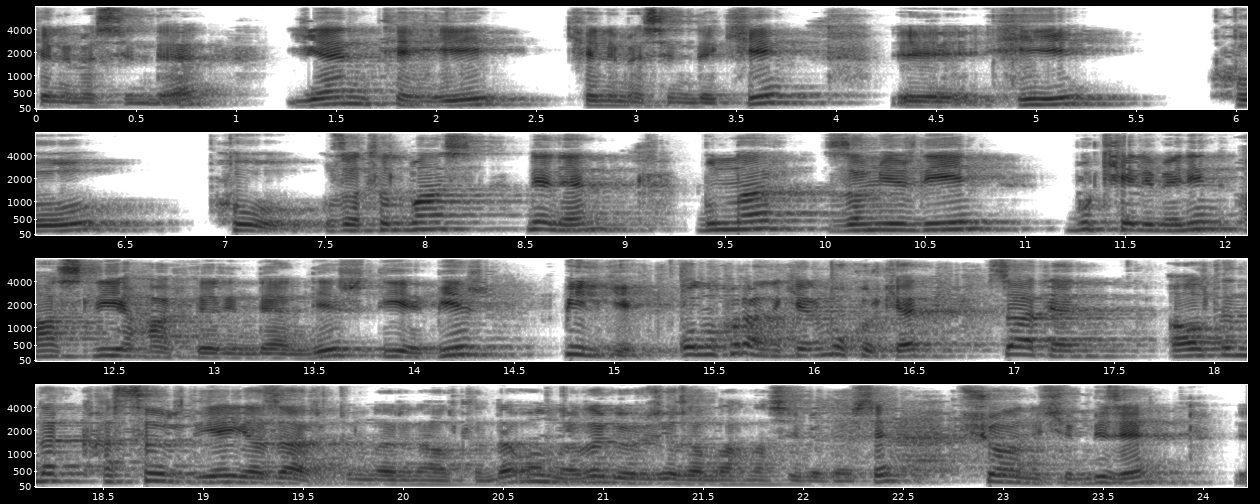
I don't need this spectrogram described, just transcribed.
kelimesinde yentehi kelimesindeki e, hi, hu, hu uzatılmaz. Neden? Bunlar zamir değil, bu kelimenin asli harflerindendir diye bir bilgi. Onu Kur'an-ı Kerim okurken zaten altında kasır diye yazar bunların altında. Onları da göreceğiz Allah nasip ederse. Şu an için bize e,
